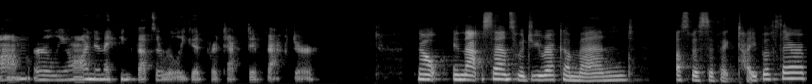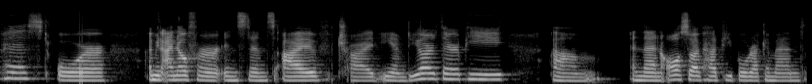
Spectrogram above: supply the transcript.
um, early on. And I think that's a really good protective factor. Now, in that sense, would you recommend a specific type of therapist? Or, I mean, I know for instance, I've tried EMDR therapy. Um, and then also, I've had people recommend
